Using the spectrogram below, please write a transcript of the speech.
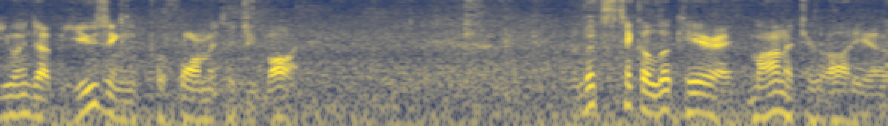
you end up using the performance that you bought. But let's take a look here at monitor audio.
